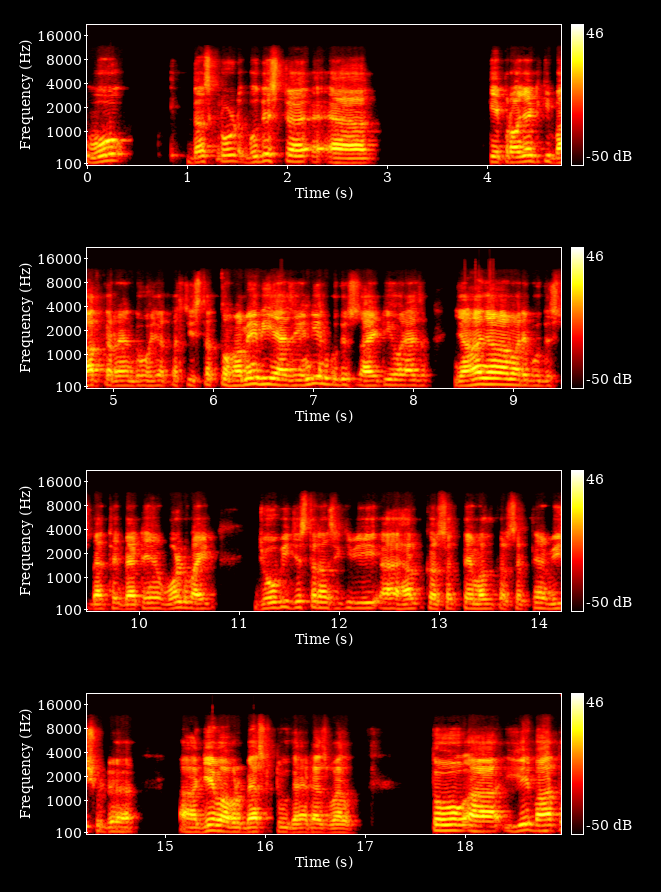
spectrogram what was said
वो दस करोड़ बुद्धिस्ट के प्रोजेक्ट की बात कर रहे हैं 2025 तक तो हमें भी एज इंडियन बुद्धिस्ट सोसाइटी और एज जहाँ जहाँ हमारे बुद्धिस्ट बैठे बैठे हैं वर्ल्ड वाइड जो भी जिस तरह से की भी हेल्प कर सकते हैं मदद कर सकते हैं we should give our best to that as well तो uh, ये बात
